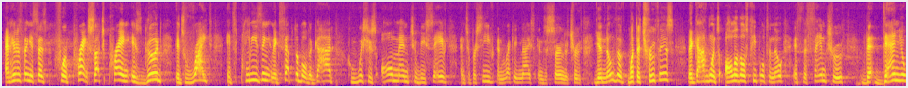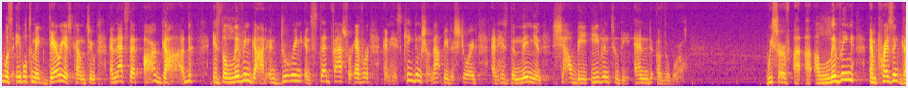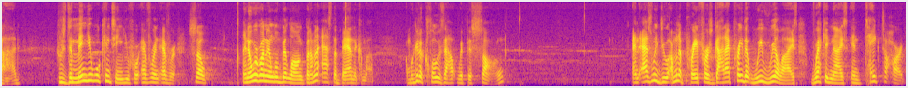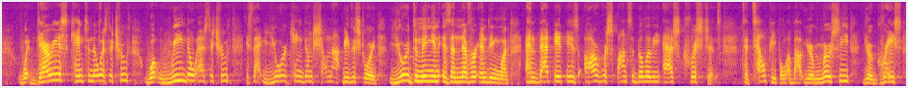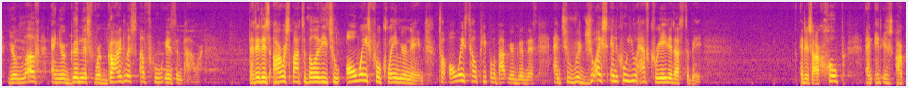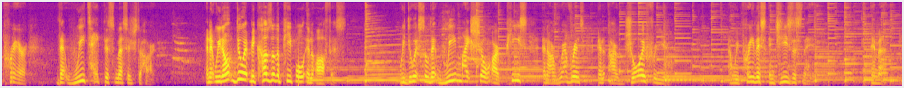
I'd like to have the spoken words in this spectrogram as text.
And here's the thing it says, for praying, such praying is good, it's right, it's pleasing and acceptable to God who wishes all men to be saved and to perceive and recognize and discern the truth. You know the, what the truth is? That God wants all of those people to know? It's the same truth that Daniel was able to make Darius come to, and that's that our God is the living God, enduring and steadfast forever, and his kingdom shall not be destroyed, and his dominion shall be even to the end of the world. We serve a, a, a living and present God whose dominion will continue forever and ever. So I know we're running a little bit long, but I'm going to ask the band to come up, and we're going to close out with this song. And as we do, I'm going to pray first. God, I pray that we realize, recognize, and take to heart what Darius came to know as the truth, what we know as the truth, is that your kingdom shall not be destroyed. Your dominion is a never ending one, and that it is our responsibility as Christians to tell people about your mercy, your grace, your love, and your goodness, regardless of who is in power that it is our responsibility to always proclaim your name, to always tell people about your goodness, and to rejoice in who you have created us to be. It is our hope and it is our prayer that we take this message to heart. And that we don't do it because of the people in office. We do it so that we might show our peace and our reverence and our joy for you. And we pray this in Jesus' name. Amen.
